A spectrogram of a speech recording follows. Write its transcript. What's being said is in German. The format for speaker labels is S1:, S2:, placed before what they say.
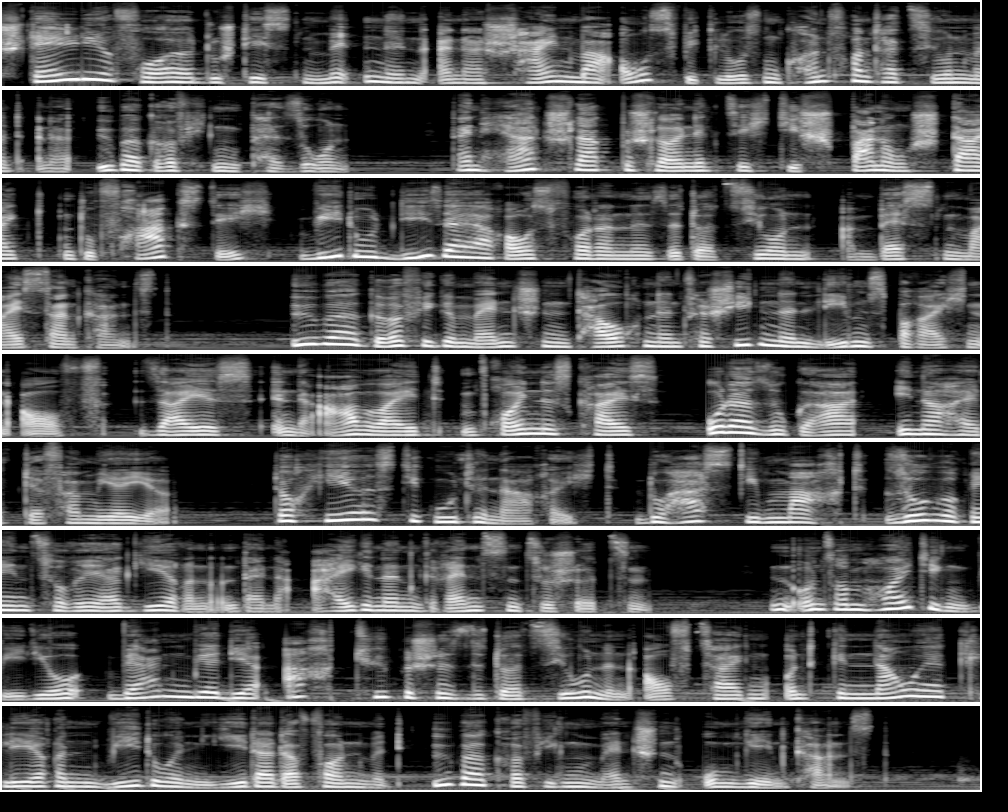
S1: Stell dir vor, du stehst mitten in einer scheinbar ausweglosen Konfrontation mit einer übergriffigen Person. Dein Herzschlag beschleunigt sich, die Spannung steigt und du fragst dich, wie du diese herausfordernde Situation am besten meistern kannst. Übergriffige Menschen tauchen in verschiedenen Lebensbereichen auf, sei es in der Arbeit, im Freundeskreis oder sogar innerhalb der Familie. Doch hier ist die gute Nachricht. Du hast die Macht, souverän zu reagieren und deine eigenen Grenzen zu schützen. In unserem heutigen Video werden wir dir acht typische Situationen aufzeigen und genau erklären, wie du in jeder davon mit übergriffigen Menschen umgehen kannst.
